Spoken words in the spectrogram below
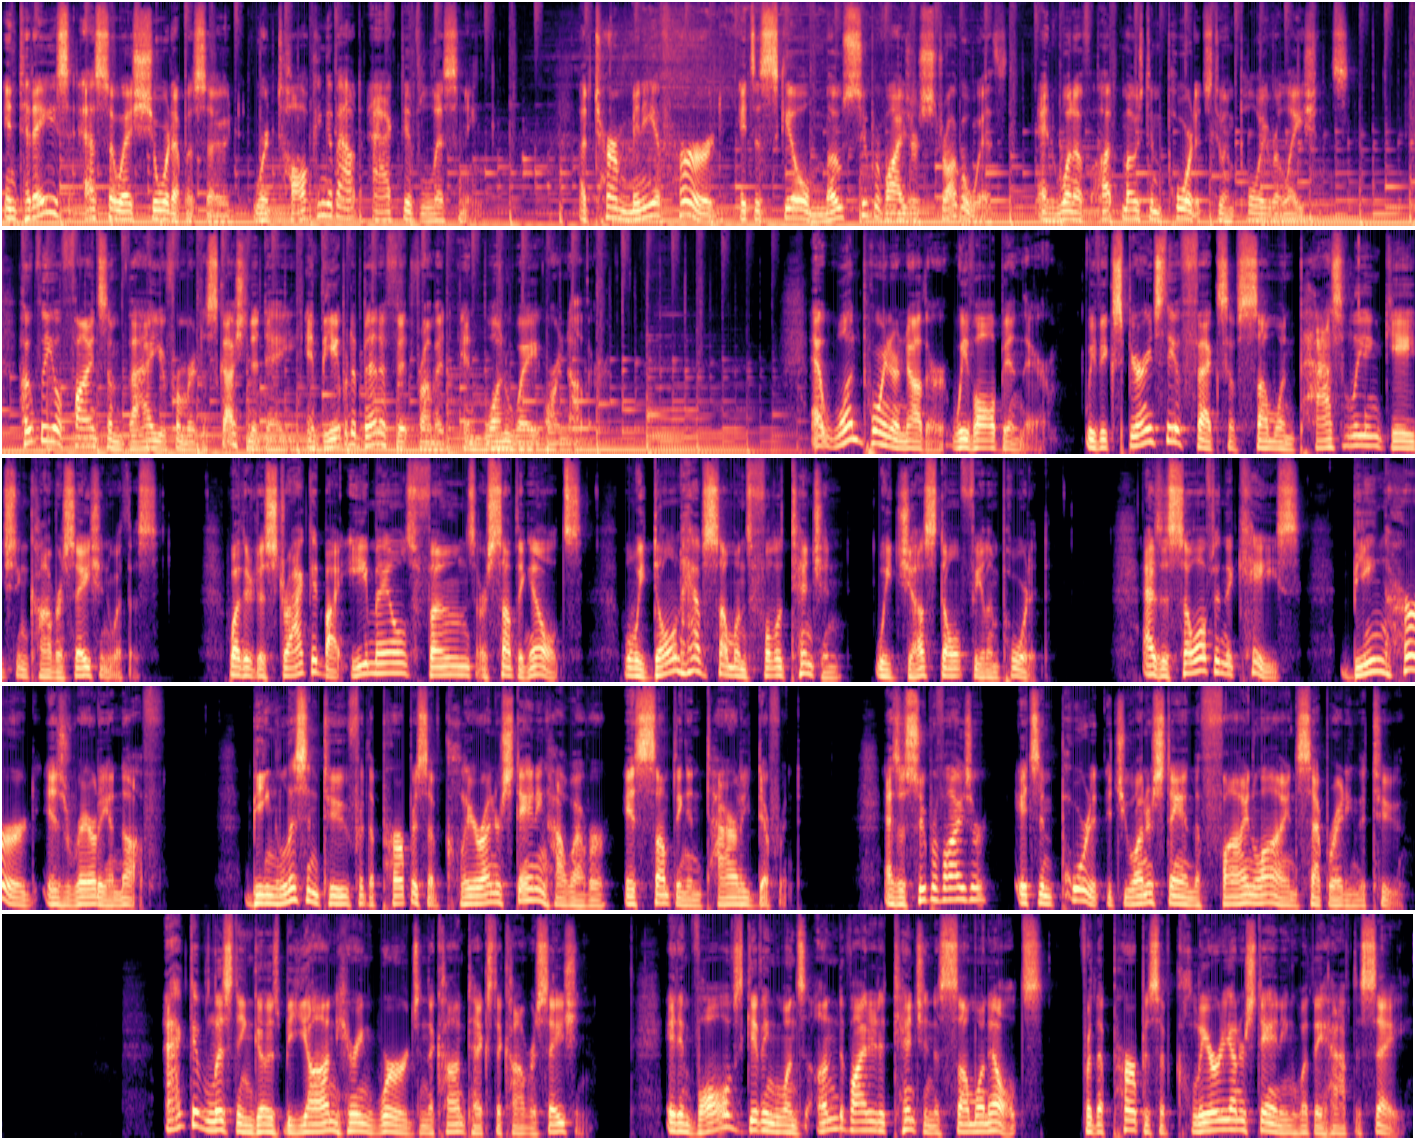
In today's SOS short episode, we're talking about active listening. A term many have heard, it's a skill most supervisors struggle with and one of utmost importance to employee relations. Hopefully, you'll find some value from our discussion today and be able to benefit from it in one way or another. At one point or another, we've all been there. We've experienced the effects of someone passively engaged in conversation with us. Whether distracted by emails, phones, or something else, when we don't have someone's full attention, we just don't feel important. As is so often the case, being heard is rarely enough. Being listened to for the purpose of clear understanding, however, is something entirely different. As a supervisor, it's important that you understand the fine line separating the two. Active listening goes beyond hearing words in the context of conversation. It involves giving one's undivided attention to someone else for the purpose of clearly understanding what they have to say.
